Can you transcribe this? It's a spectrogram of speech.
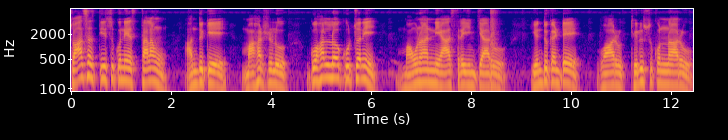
శ్వాస తీసుకునే స్థలం. అందుకే మహర్షులు గుహల్లో కూర్చొని మౌనాన్ని ఆశ్రయించారు. ఎందుకంటే వారు తెలుసుకున్నారు.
